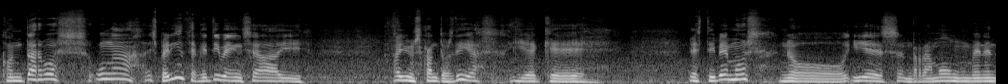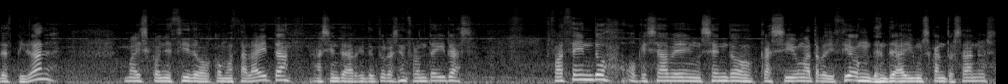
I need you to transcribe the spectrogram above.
contarvos unha experiencia que tiven xa hai, hai uns cantos días e é que estivemos no IES Ramón Menéndez Pidal máis coñecido como Zalaeta a xente de Arquitecturas en Fronteiras facendo o que xa ven sendo casi unha tradición dende hai uns cantos anos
